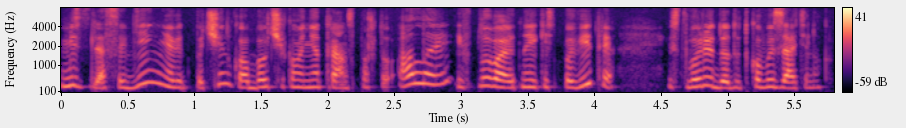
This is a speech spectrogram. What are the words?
місць для сидіння, відпочинку або очікування транспорту, але і впливають на якість повітря і створюють додатковий затінок.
